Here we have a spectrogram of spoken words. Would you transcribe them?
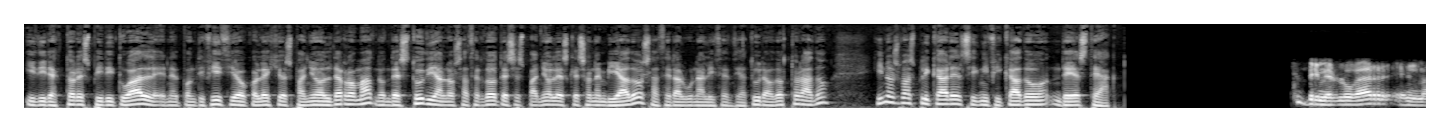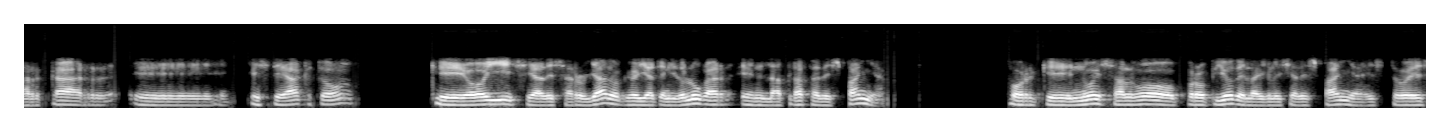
y director espiritual en el Pontificio Colegio Español de Roma, donde estudian los sacerdotes españoles que son enviados a hacer alguna licenciatura o doctorado, y nos va a explicar el significado de este acto. En primer lugar, enmarcar eh, este acto que hoy se ha desarrollado, que hoy ha tenido lugar en la Plaza de España, porque no es algo propio de la Iglesia de España, esto es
